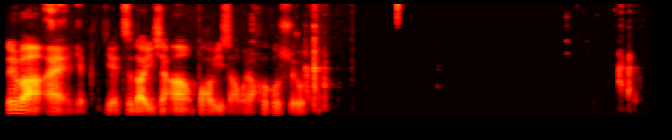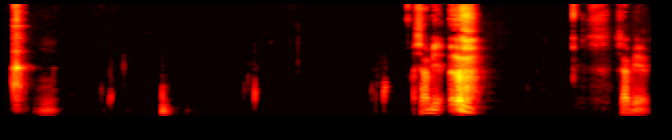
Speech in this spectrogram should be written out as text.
对吧？哎，也。也知道一下啊，不好意思啊，我要喝口水。我，下面，下面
